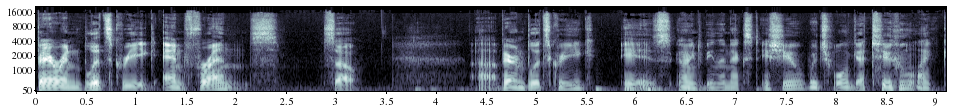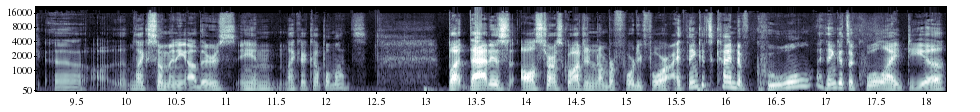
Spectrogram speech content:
Baron Blitzkrieg and friends. So, uh, Baron Blitzkrieg is going to be in the next issue, which we'll get to, like uh, like so many others, in like a couple months. But that is All Star Squadron number 44. I think it's kind of cool. I think it's a cool idea,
